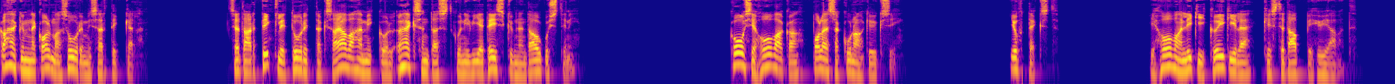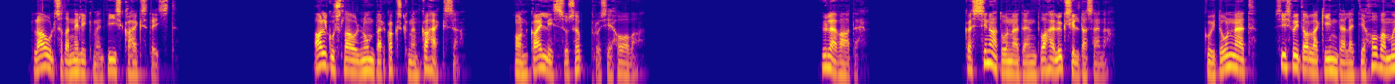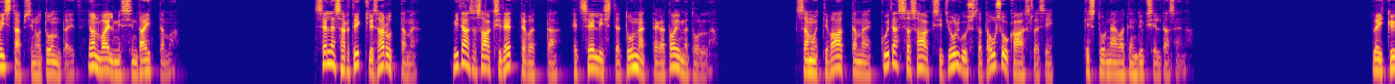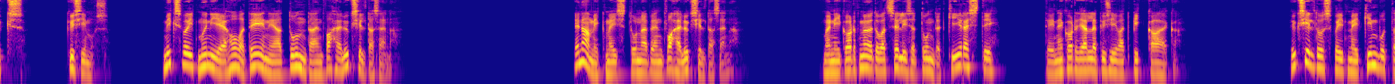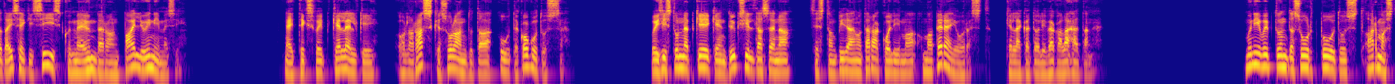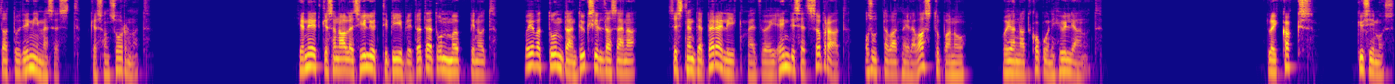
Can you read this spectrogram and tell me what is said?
kahekümne kolmas uurimisartikkel. seda artiklit uuritakse ajavahemikul üheksandast kuni viieteistkümnenda augustini. koos Jehovaga pole sa kunagi üksi. juhttekst. Jehova on ligi kõigile, kes teda appi hüüavad. laul sada nelikümmend viis kaheksateist. alguslaul number kakskümmend kaheksa on Kallis su sõprus Jehova ülevaade. kas sina tunned end vahel üksildasena? kui tunned, siis võid olla kindel, et Jehova mõistab sinu tundeid ja on valmis sind aitama. selles artiklis arutame, mida sa saaksid ette võtta, et selliste tunnetega toime tulla. samuti vaatame, kuidas sa saaksid julgustada usukaaslasi, kes tunnevad end üksildasena. lõik üks, küsimus miks võib mõni Jehova teenija tunda end vahel üksildasena? enamik meist tunneb end vahel üksildasena. mõnikord mööduvad sellised tunded kiiresti, teinekord jälle püsivad pikka aega. üksildus võib meid kimbutada isegi siis, kui meie ümber on palju inimesi. näiteks võib kellelgi olla raske sulanduda uude kogudusse. või siis tunneb keegi end üksildasena, sest on pidanud ära kolima oma pere juurest kellega ta oli väga lähedane. mõni võib tunda suurt puudust armastatud inimesest, kes on surnud. ja need, kes on alles hiljuti piibli tõde tundma õppinud, võivad tunda end üksildasena, sest nende pereliikmed või endised sõbrad osutavad neile vastupanu või on nad koguni hüljanud. lõik kaks, küsimus.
